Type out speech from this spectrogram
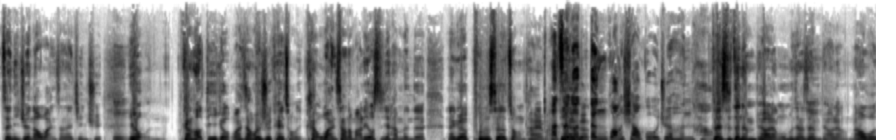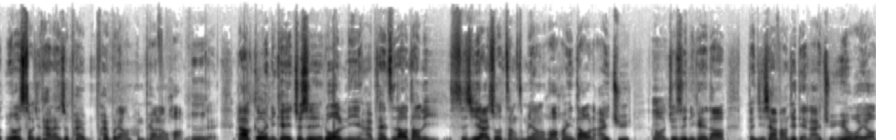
整理卷到晚上再进去。嗯，因为刚好第一个晚上回去可以从看晚上的马里奥世界他们的那个铺设状态嘛。它整个灯光效果我觉得很好，对，是真的很漂亮。我们这样是很漂亮。嗯、然后我因为我手机太烂，所以拍拍不了很漂亮的画面。嗯、对，然后各位你可以就是，如果你还不太知道到底实际来说长什么样的话，欢迎到我的 IG 哦，嗯、就是你可以到本集下方去点 IG，因为我有。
